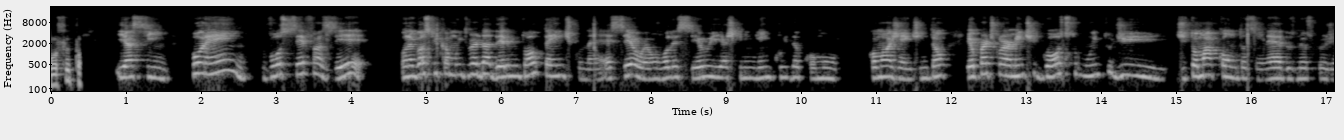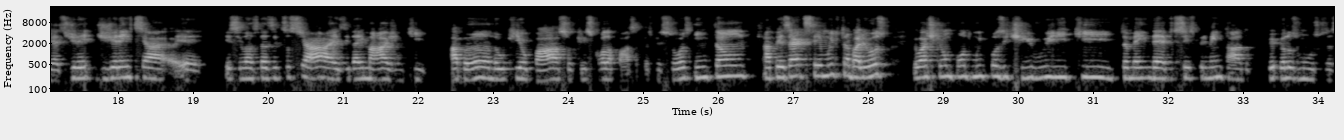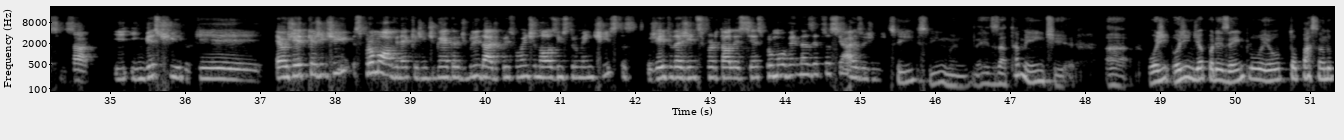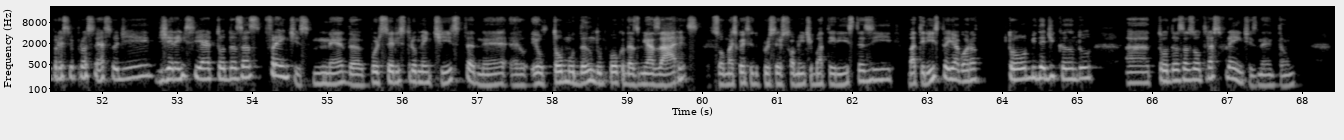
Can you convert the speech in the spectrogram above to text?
E assim, porém, você fazer, o negócio fica muito verdadeiro e muito autêntico, né? É seu, é um rolê seu e acho que ninguém cuida como como a gente. Então, eu particularmente gosto muito de, de tomar conta, assim, né, dos meus projetos, de, de gerenciar é, esse lance das redes sociais e da imagem que a banda, o que eu passo, o que a escola passa para as pessoas. Então, apesar de ser muito trabalhoso, eu acho que é um ponto muito positivo e que também deve ser experimentado pelos músicos, assim, sabe? E, investido, porque é o jeito que a gente se promove, né? Que a gente ganha credibilidade, principalmente nós instrumentistas. O jeito da gente se fortalecer é se promovendo nas redes sociais hoje em dia. Sim, sim, mano. Exatamente Uh, hoje, hoje em dia, por exemplo, eu tô passando por esse processo de gerenciar todas as frentes, né? Da, por ser instrumentista, né? Eu, eu tô mudando um pouco das minhas áreas. Sou mais conhecido por ser somente bateristas e baterista e agora tô me dedicando a todas as outras frentes, né? Então,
